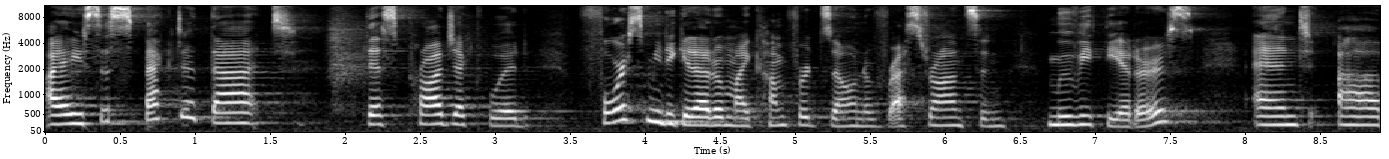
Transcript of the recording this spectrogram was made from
I suspected that this project would force me to get out of my comfort zone of restaurants and movie theaters and uh,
